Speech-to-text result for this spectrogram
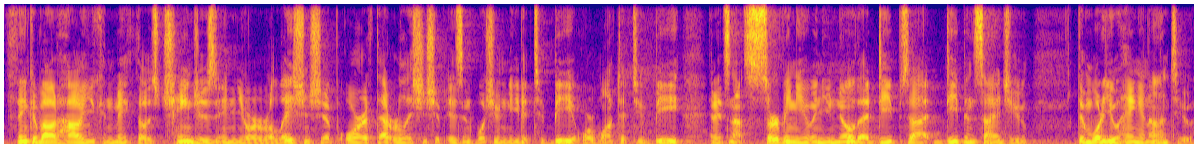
think about how you can make those changes in your relationship or if that relationship isn't what you need it to be or want it to be and it's not serving you and you know that deep deep inside you then what are you hanging on to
